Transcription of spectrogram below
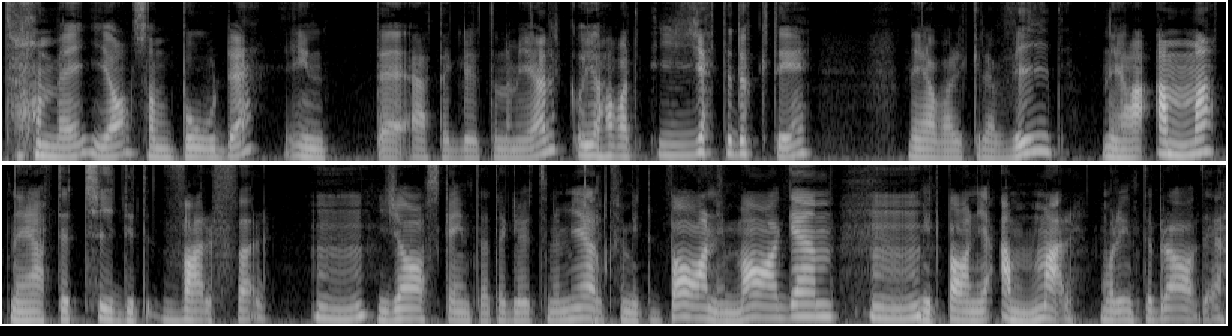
Ta mig, jag som borde inte äta gluten och mjölk. Och jag har varit jätteduktig när jag har varit gravid, när jag har ammat, när jag har haft ett tydligt varför. Mm. Jag ska inte äta gluten och mjölk för mitt barn i magen. Mm. Mitt barn jag ammar mår inte bra av det.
